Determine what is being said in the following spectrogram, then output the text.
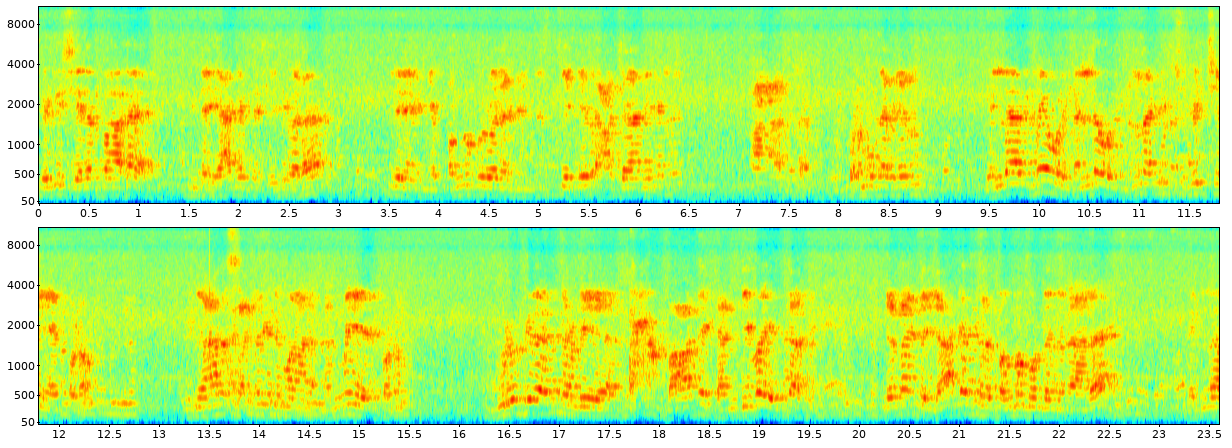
வெகு சிறப்பாக இந்த யாகத்தை செய்து வர இதில் இங்கே பங்கு பெறுவதை நிச்சயங்கள் ஆச்சாரியர்கள் பிரமுகர்கள் எல்லாருக்குமே ஒரு நல்ல ஒரு நல்ல சுபிட்சை ஏற்படும். இதனால சகலவிதமான நன்மை ஏற்படும். குரு கிரகத்தினுடைய பாதை கண்டிப்பாக இருக்காது. ஏன்னா இந்த யாகத்தில் பங்கு கொண்டதுனால எல்லா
